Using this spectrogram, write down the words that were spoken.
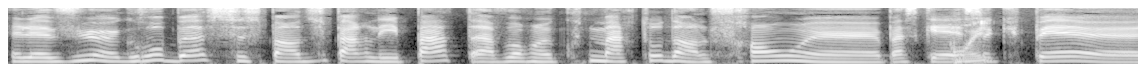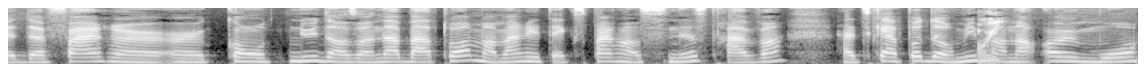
elle a vu un gros bœuf suspendu par les pattes avoir un coup de marteau dans le front euh, parce qu'elle Oui. s'occupait euh, de faire un, un contenu dans un abattoir. Ma mère est expert en sinistre avant. Elle dit qu'elle n'a pas dormi Oui. pendant un mois.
